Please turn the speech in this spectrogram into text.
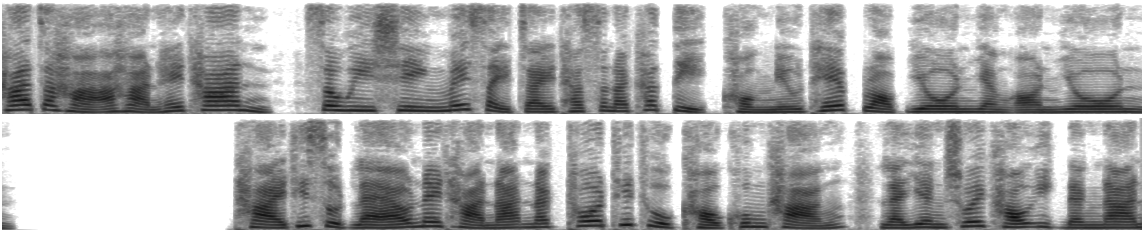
ข้าจะหาอาหารให้ท่าน สวีชิงไม่ใส่ใจทัศนคติของนิวเทพปลอบโยนอย่างอ่อนโยนท้ายที่สุดแล้วในฐานะนักโทษที่ถูกเขาคุมขัง และยังช่วยเขาอีกดังนั้น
